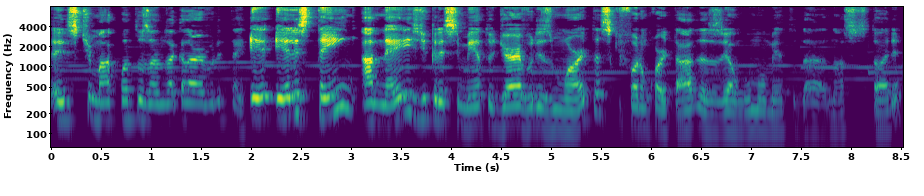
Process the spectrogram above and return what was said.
estimar quantos anos aquela árvore tem. E- eles têm anéis de crescimento de árvores mortas que foram cortadas em algum momento da nossa história.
